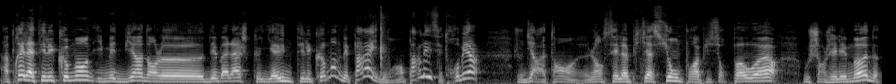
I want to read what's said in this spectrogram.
Après, la télécommande, ils mettent bien dans le déballage qu'il y a une télécommande, mais pareil, ils devraient en parler, c'est trop bien. Je veux dire, attends, euh, lancer l'application pour appuyer sur Power ou changer les modes,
